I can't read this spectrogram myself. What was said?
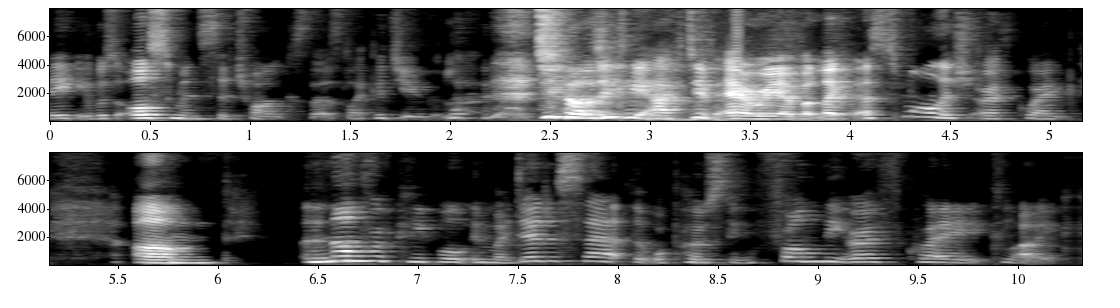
big. It was also in Sichuan because that's like a ge- geologically active area, but like a smallish earthquake. Um, a number of people in my data set that were posting from the earthquake, like,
